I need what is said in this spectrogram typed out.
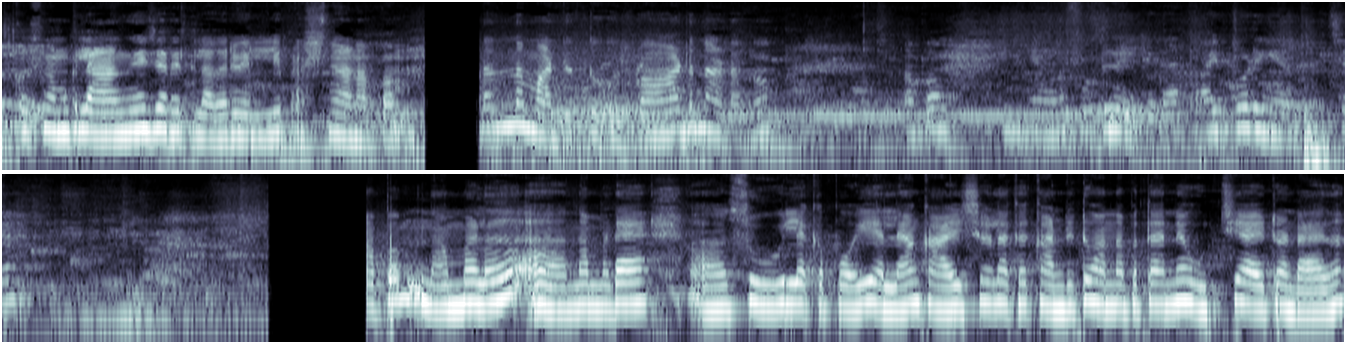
ബിക്കോസ് നമുക്ക് ലാംഗ്വേജ് അറിയത്തില്ല. അതൊരു വലിയ പ്രശ്നമാണ് അപ്പം. നടന്ന് മടുത്തു. ഒരുപാട് നടന്നു. അപ്പം ഞങ്ങൾ ഫുഡ് കഴിക്കില്ല ട്രൈപ്പോഡ് ഇങ്ങനെ വെച്ചേ. അപ്പം നമ്മൾ നമ്മുടെ സൂവിലൊക്കെ പോയി എല്ലാം കാഴ്ചകളൊക്കെ കണ്ടിട്ട് വന്നപ്പോൾ തന്നെ ഉച്ചയായിട്ടുണ്ടായിരുന്നു.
